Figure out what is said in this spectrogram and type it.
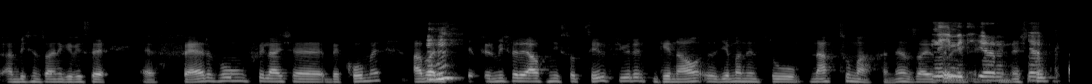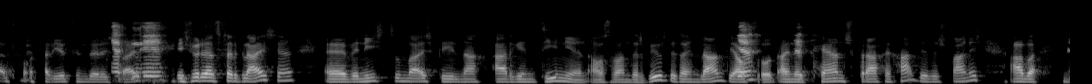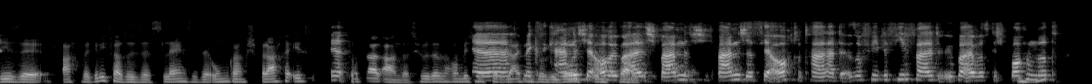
ein bisschen so eine gewisse äh, Färbung vielleicht äh, bekomme, aber mhm. ich, für mich wäre auch nicht so zielführend, genau äh, jemanden zu nachzumachen. Ne? Sei nee, imitieren. In, in Stuttgart ja. oder jetzt in der Schweiz. Ja, nee. Ich würde das vergleichen, äh, wenn ich zum Beispiel nach Argentinien auswandern würde, das ist ein Land, das ja. auch so eine Kernsprache hat, diese Spanisch, aber diese Fachbegriffe, also diese Slangs, diese Umgangssprache ist total anders. Ich würde das auch ein bisschen vergleichen. Mexikanisch so ja auch überall, Spanisch, Spanisch ist ja auch total, hat so viele Vielfalt, überall, wo es gesprochen mhm. wird.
